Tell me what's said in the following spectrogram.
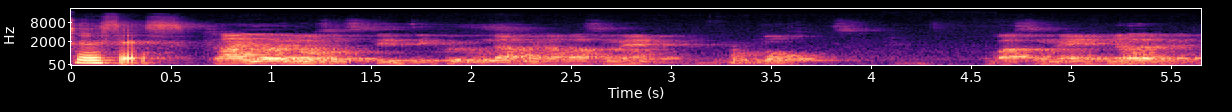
Precis. Så han gör ju någon sorts distinktion där mellan vad som är gott och vad som är nödvändigt.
